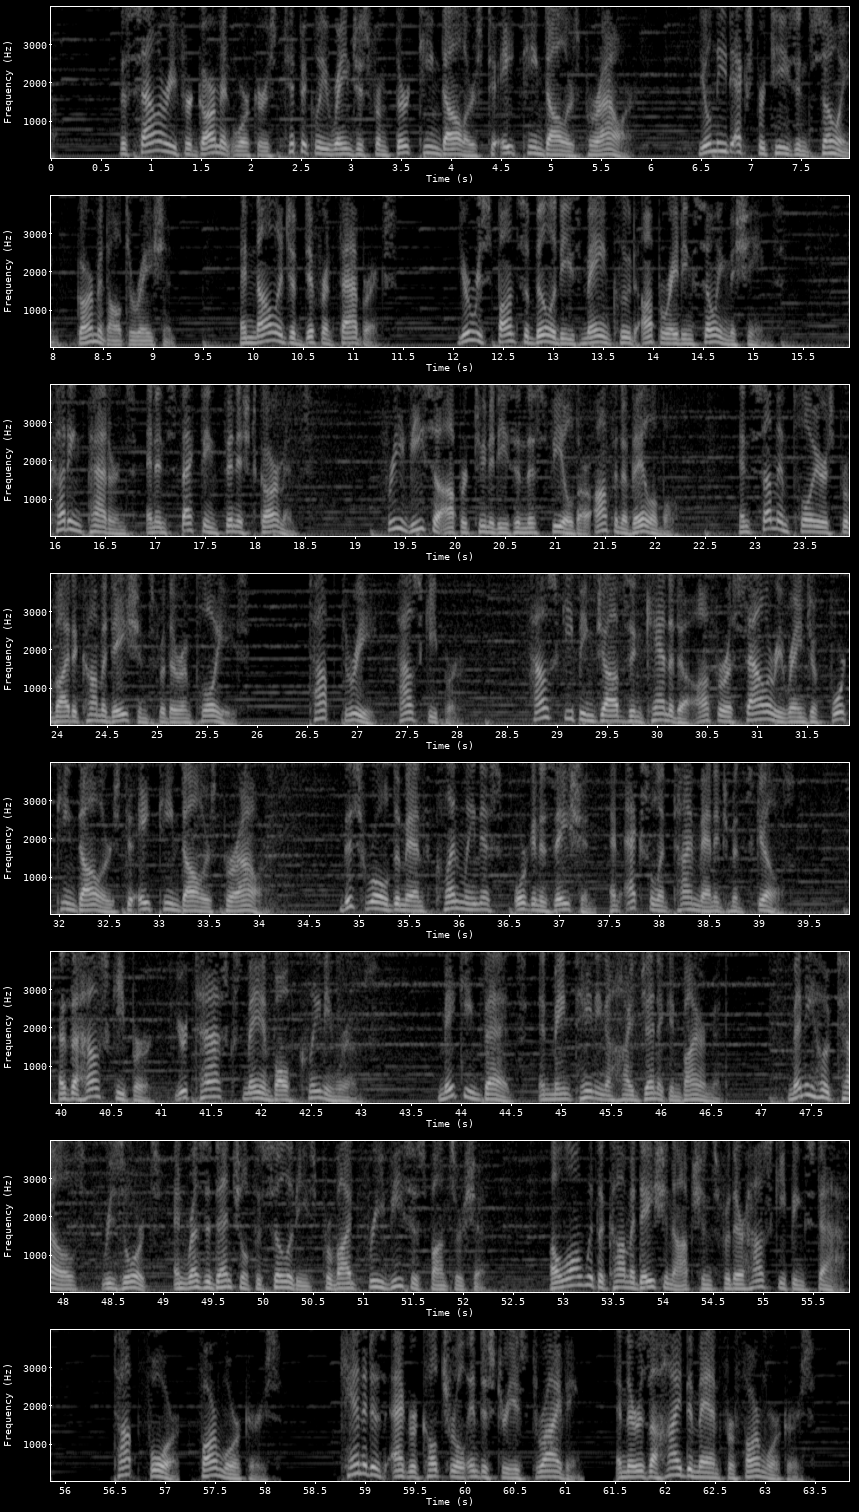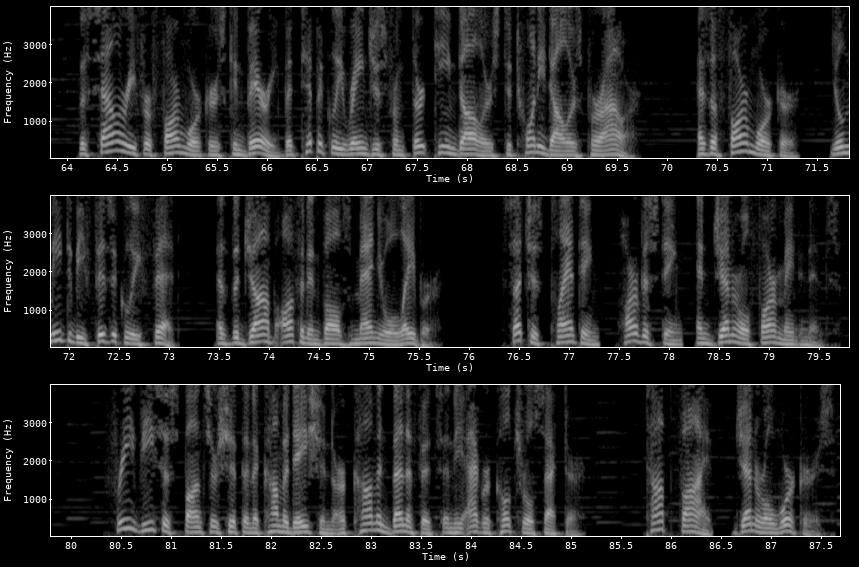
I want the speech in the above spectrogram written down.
The salary for garment workers typically ranges from $13 to $18 per hour. You'll need expertise in sewing, garment alteration, and knowledge of different fabrics. Your responsibilities may include operating sewing machines, cutting patterns, and inspecting finished garments. Free visa opportunities in this field are often available, and some employers provide accommodations for their employees. Top 3. Housekeeper. Housekeeping jobs in Canada offer a salary range of $14 to $18 per hour. This role demands cleanliness, organization, and excellent time management skills. As a housekeeper, your tasks may involve cleaning rooms, making beds, and maintaining a hygienic environment. Many hotels, resorts, and residential facilities provide free visa sponsorship, along with accommodation options for their housekeeping staff. Top 4. Farm Workers Canada's agricultural industry is thriving, and there is a high demand for farm workers. The salary for farm workers can vary but typically ranges from $13 to $20 per hour. As a farm worker, you'll need to be physically fit, as the job often involves manual labor, such as planting, harvesting, and general farm maintenance. Free visa sponsorship and accommodation are common benefits in the agricultural sector. Top 5. General workers.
